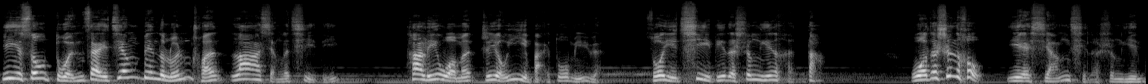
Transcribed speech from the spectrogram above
一艘趸在江边的轮船拉响了汽笛，它离我们只有一百多米远，所以汽笛的声音很大。我的身后也响起了声音。”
